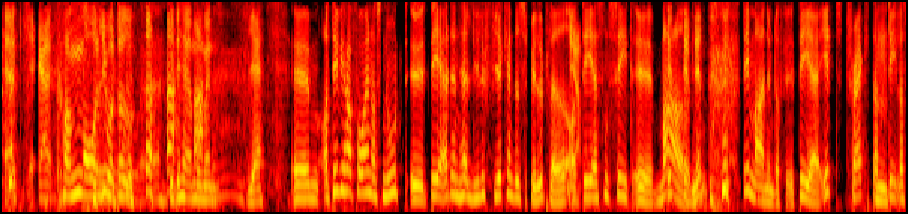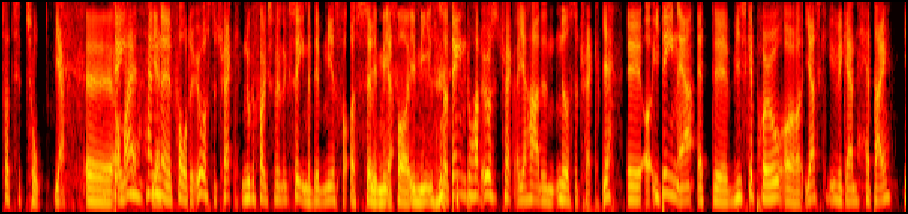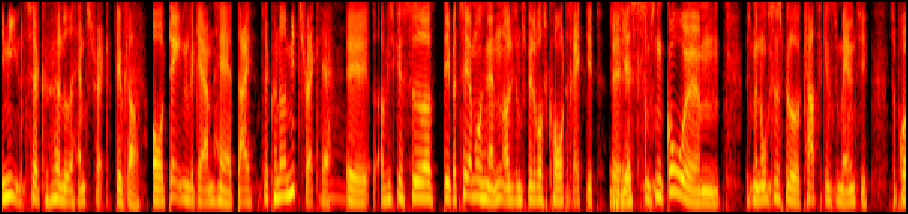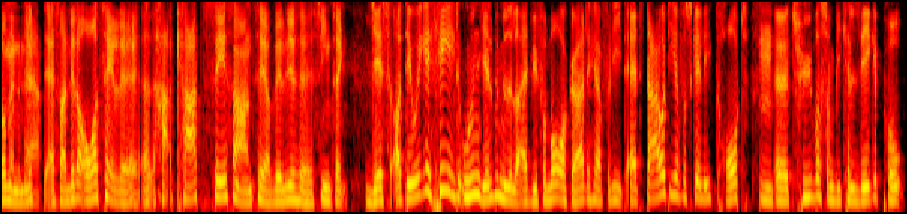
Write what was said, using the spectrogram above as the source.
er, er kongen over liv og død i det her moment. Ja, øhm, og det vi har foran os nu, øh, det er den her lille firkantede spilleplade, Ja. og det er sådan set øh, meget Det- det- nemt. Det er meget nemt at finde. Det er et track, der mm. deler sig til to. Ja. Øh, Dan, mig, han ja, øh, får det øverste track. Nu kan folk selvfølgelig ikke se, men det er mest for os selv. det er mest her. for Emil. Så Dan, du har det øverste track, og jeg har det nederste track. Ja. Øh, og ideen er, at øh, vi skal prøve, og jeg skal, vil gerne have dig, Emil, til at køre ned af hans track. det er klart. Og Daniel vil gerne have dig til at køre ned af mit track. Ja. Øh, og vi skal sidde og debattere mod hinanden, og ligesom spille vores kort rigtigt. Øh, Yes. Som sådan en god... Øh, hvis man nogensinde har spillet Cards Against Humanity, så prøver man ja. lidt, altså lidt at overtale øh, Card Cæsaren til at vælge øh, sine ting. Yes, og det er jo ikke helt uden hjælpemidler, at vi formår at gøre det her, fordi at der er jo de her forskellige korttyper, mm. øh, typer, som vi kan lægge på.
